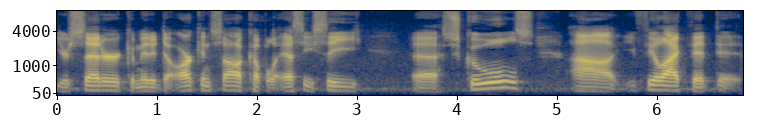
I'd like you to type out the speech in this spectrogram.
your setter, committed to Arkansas. A couple of SEC uh, schools. Uh, you feel like that uh,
